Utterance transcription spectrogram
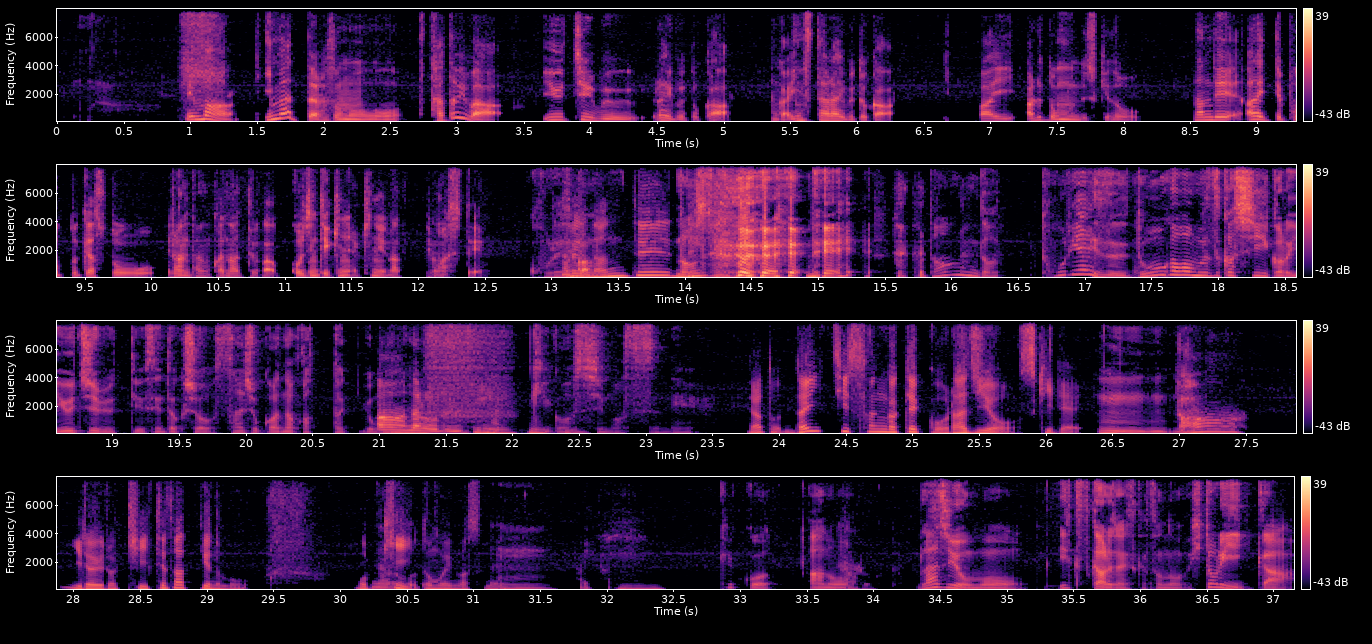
で、まあ、今やったら、その、例えば YouTube ライブとか、なんかインスタライブとか、いっぱいあると思うんですけど、なんで、あえてポッドキャストを選んだのかなっていうか、個人的には気になってまして。これなんで？なんで？ね。なんだ？とりあえず動画は難しいから YouTube っていう選択肢は最初からなかったようななるほど。ね。うんうん。気がしますね。であと、大地さんが結構ラジオ好きで、うんうんうんうん。あいろいろ聞いてたっていうのも大きいと思いますね。うん。うん。結構あの。ラジオもいくつかあるじゃないですか。その一人が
